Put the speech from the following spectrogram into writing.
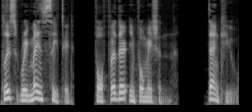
Please remain seated for further information. Thank you.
